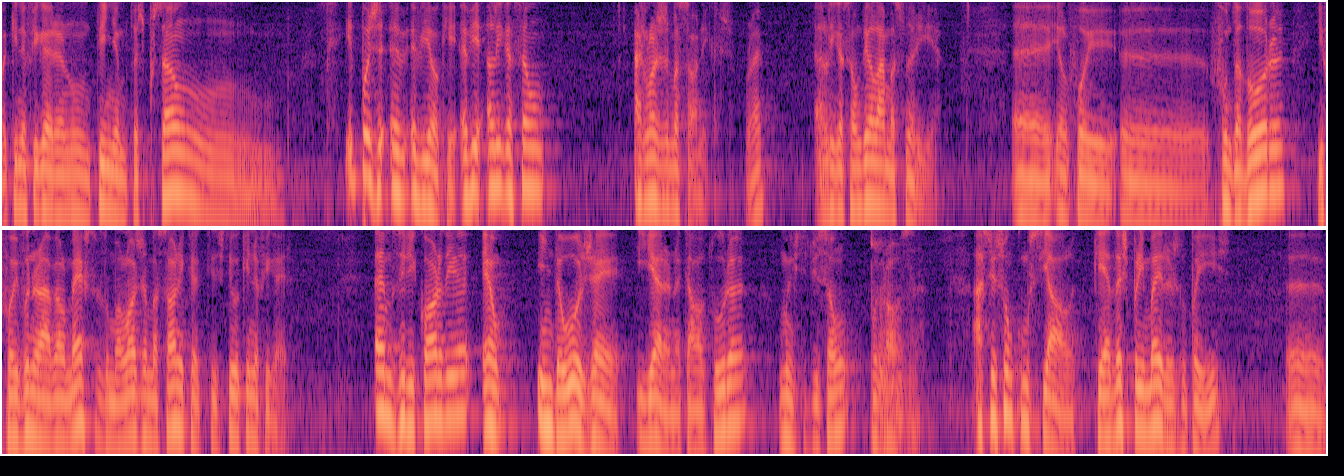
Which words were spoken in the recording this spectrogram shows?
aqui na Figueira não tinha muita expressão. E depois havia o quê? Havia a ligação às lojas maçónicas, não é? A ligação dele à maçonaria. Uh, ele foi uh, fundador e foi venerável mestre de uma loja maçónica que existiu aqui na Figueira. A Misericórdia é, ainda hoje é, e era naquela altura, uma instituição poderosa. A Associação Comercial, que é das primeiras do país, uh,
